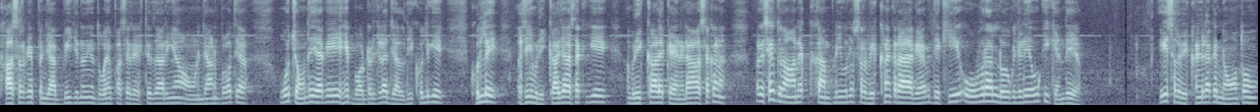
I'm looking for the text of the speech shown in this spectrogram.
ਖਾਸ ਕਰਕੇ ਪੰਜਾਬੀ ਜਿਨ੍ਹਾਂ ਦੀਆਂ ਦੋਵੇਂ ਪਾਸੇ ਰਿਸ਼ਤੇਦਾਰੀਆਂ ਆਉਣ ਜਾਣ ਬਹੁਤ ਆ ਉਹ ਚਾਹੁੰਦੇ ਆ ਕਿ ਇਹ ਬਾਰਡਰ ਜਿਹੜਾ ਜਲਦੀ ਖੁੱਲ੍ਹੇ ਖੁੱਲੇ। ਅਸੀਂ ਅਮਰੀਕਾ ਜਾ ਸਕੀਏ ਅਮਰੀਕਾ ਵਾਲੇ ਕੈਨੇਡਾ ਆ ਸਕਣ। ਪਰ ਇਸੇ ਦੌਰਾਨ ਇੱਕ ਕੰਪਨੀ ਵੱਲੋਂ ਸਰਵੇਖਣ ਕਰਾਇਆ ਗਿਆ ਵੀ ਦੇਖੀਏ ਓਵਰਆਲ ਲੋਕ ਜਿਹੜੇ ਆ ਉਹ ਕੀ ਕਹਿੰਦੇ ਆ। ਇਹ ਸਰਵੇਖਣ ਜਿਹੜਾ ਕਿ 9 ਤੋਂ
